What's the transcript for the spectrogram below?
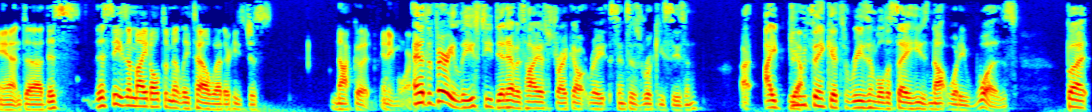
And, uh, this, this season might ultimately tell whether he's just not good anymore. And at the very least, he did have his highest strikeout rate since his rookie season. I, I do Yeah. think it's reasonable to say he's not what he was, but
